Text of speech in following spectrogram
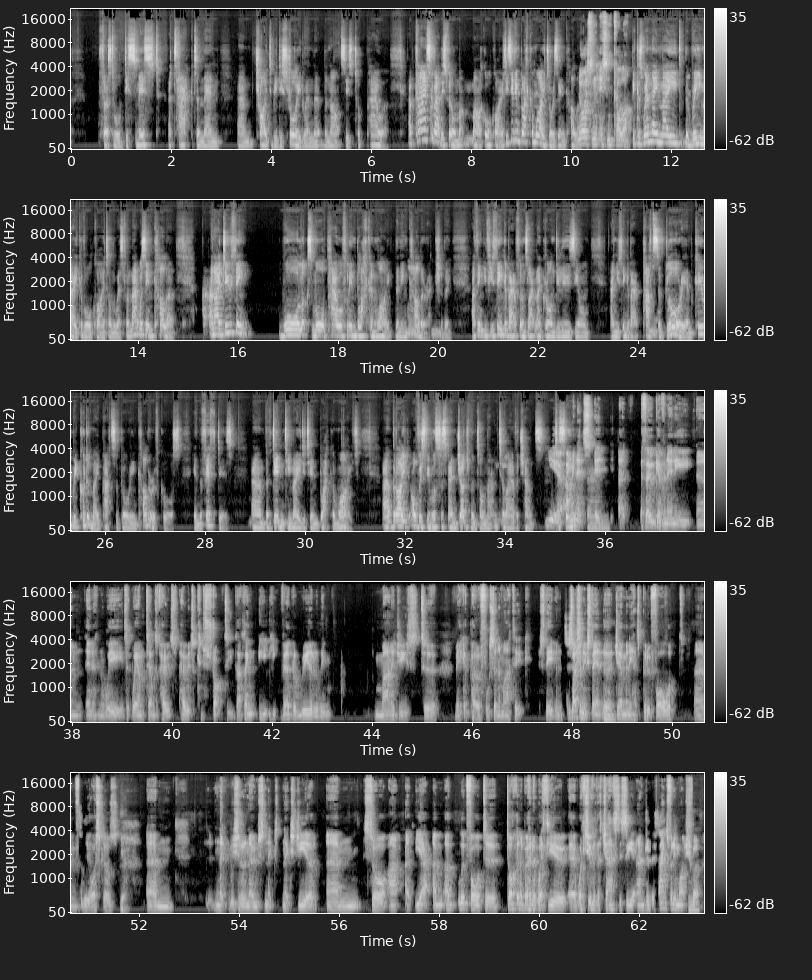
first of all dismissed, attacked, and then um, tried to be destroyed when the, the Nazis took power. Um, can I ask about this film, Mark? All Quiet. Is it in black and white or is it in colour? No, it's in, it's in colour. Because when they made the remake of All Quiet on the West Front, that was in colour, and I do think war looks more powerful in black and white than in mm. colour. Actually, I think if you think about films like La Grande Illusion and you think about Paths mm. of Glory, and Kubrick could have made Paths of Glory in colour, of course, in the fifties, um, but didn't. He made it in black and white. Uh, but I obviously will suspend judgment on that until I have a chance. Yeah, I mean, it. it's um, it, without giving any um, anything away, in terms of how it's how it's constructed. I think he, he, Berger really, really manages to make a powerful cinematic statement to such an extent that Germany has put it forward um, for the Oscars. Yeah. Um, we should announce next next year. Um, so I, I, yeah, I'm, i look forward to talking about it with you uh, once you have a chance to see it, Andrew. But thanks very much mm. for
